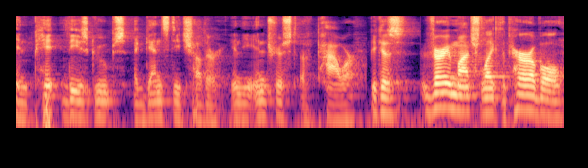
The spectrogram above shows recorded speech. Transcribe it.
and pit these groups against each other in the interest of power. Because very much like the parable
